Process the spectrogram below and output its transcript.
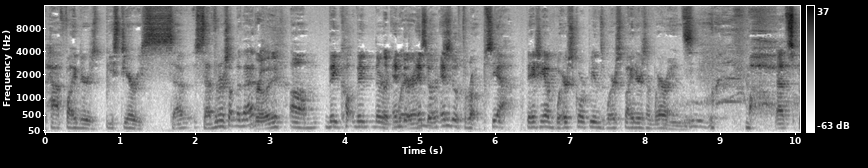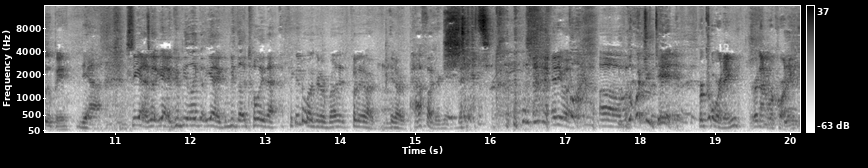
Pathfinder's Bestiary seven, seven or something like that. Really? Um, they call they they're Like endo, endo, endothropes. Yeah, they actually have were scorpions, were spiders, and were ants. That's spoopy. Yeah. So yeah, so, yeah, it could be like yeah, it could be like totally that. I think I know I'm gonna run it, put it in our in our Pathfinder game. anyway, um, Look what you did! Recording. Or not recording.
